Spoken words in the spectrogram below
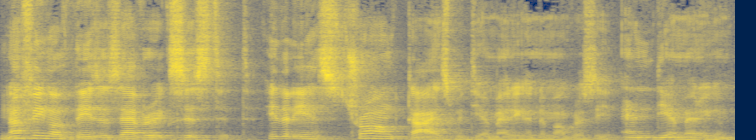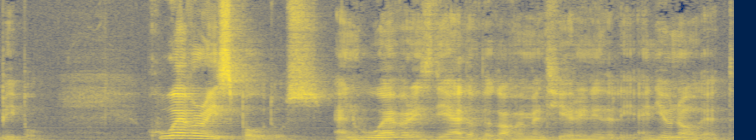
Nothing of this has ever existed. Italy has strong ties with the American democracy and the American people. Whoever is POTUS and whoever is the head of the government here in Italy, and you know that,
